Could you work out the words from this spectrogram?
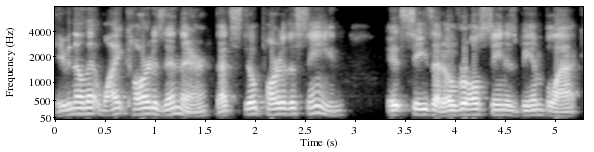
Even though that white card is in there, that's still part of the scene. It sees that overall scene as being black,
